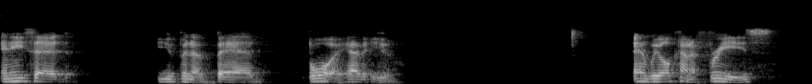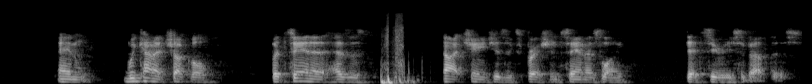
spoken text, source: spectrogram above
And he said, you've been a bad boy, haven't you? And we all kind of freeze, and we kind of chuckle. But Santa has his, not changed his expression. Santa's like dead serious about this.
